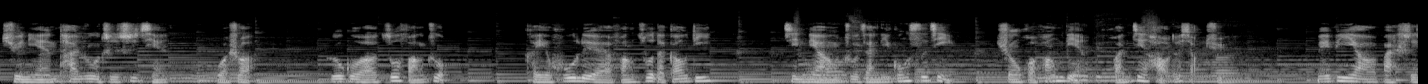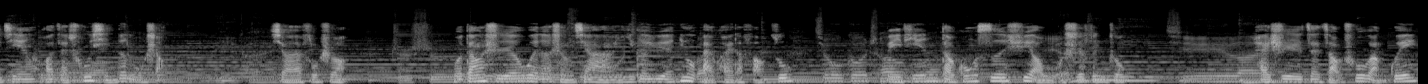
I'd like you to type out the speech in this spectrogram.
去年他入职之前，我说，如果租房住，可以忽略房租的高低，尽量住在离公司近、生活方便、环境好的小区，没必要把时间花在出行的路上。小 F 说，我当时为了省下一个月六百块的房租，每天到公司需要五十分钟。还是在早出晚归、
